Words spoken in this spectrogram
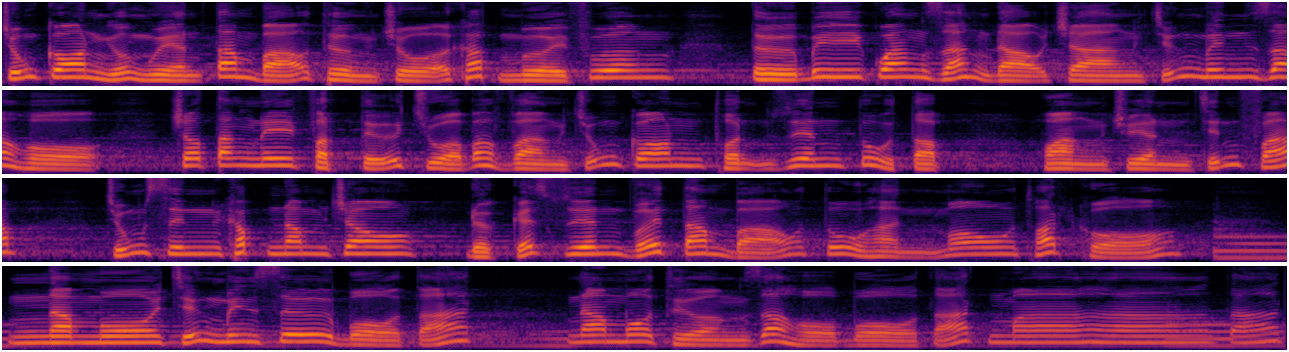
Chúng con ngưỡng nguyện tam bảo thường trụ ở khắp mười phương, từ bi quang giáng đạo tràng chứng minh gia hộ, cho tăng ni Phật tử chùa Ba Vàng chúng con thuận duyên tu tập, hoàng truyền chính pháp, chúng sinh khắp năm châu được kết duyên với tam bảo tu hành mau thoát khổ. Nam mô chứng minh sư Bồ Tát, Nam mô thường gia hộ Bồ Tát Ma Tát.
